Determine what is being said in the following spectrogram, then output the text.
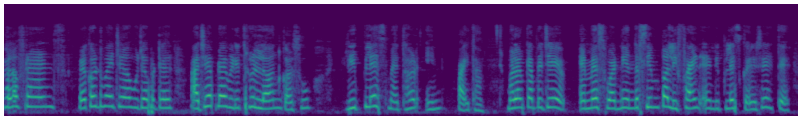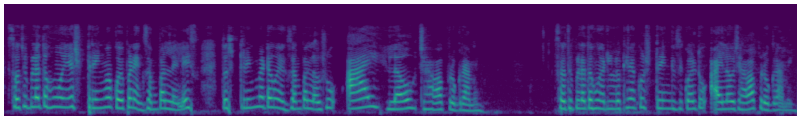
Hello friends welcome to my channel Pooja Patel આજે આપણે આ વીડિયો થ્રુ લર્ન કરશું રિપ્લેસ મેથડ ઇન પાયથન મતલબ કે આપણે જે એમએસ વર્ડની અંદર સિમ્પલ રિફાઇન એન્ડ રિપ્લેસ કરીએ છીએ તે. સૌથી પહેલાં તો હું અહીંયા સ્ટ્રિંગમાં કોઈ પણ એક્ઝામ્પલ લઈ લઈશ. તો સ્ટ્રિંગ માટે હું એક્ઝામ્પલ લઉં છું. આઈ લવ જાવા પ્રોગ્રામિંગ સૌથી પહેલાં તો હું એટલું લખી નાખું string is equal to I love Java programming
